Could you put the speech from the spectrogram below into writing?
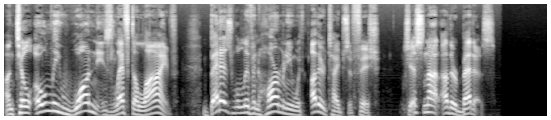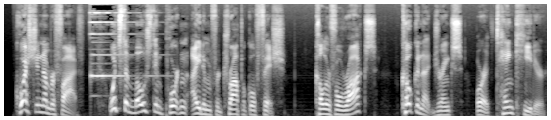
until only one is left alive. Bettas will live in harmony with other types of fish, just not other bettas. Question number five What's the most important item for tropical fish? colorful rocks, coconut drinks, or a tank heater.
